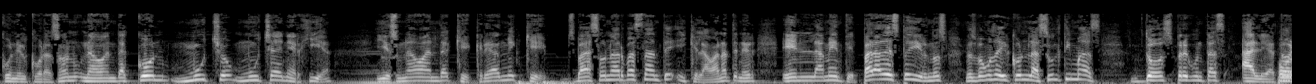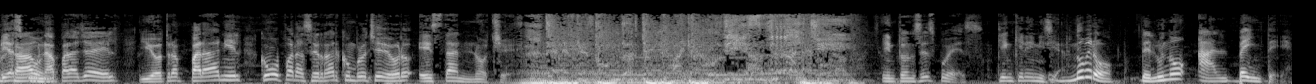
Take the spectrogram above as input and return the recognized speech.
con el corazón, una banda con mucho, mucha energía. Y es una banda que créanme que va a sonar bastante y que la van a tener en la mente. Para despedirnos, nos vamos a ir con las últimas dos preguntas aleatorias, una para Yael y otra para Daniel, como para cerrar con broche de oro esta noche. Entonces, pues, ¿quién quiere iniciar? Número del 1 al 20.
